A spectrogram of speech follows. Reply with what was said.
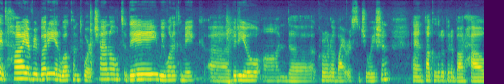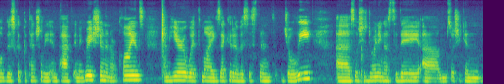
Hi everybody and welcome to our channel. Today we wanted to make a video on the coronavirus situation and talk a little bit about how this could potentially impact immigration and our clients. I'm here with my executive assistant Jolie. Uh, so she's joining us today um, so she can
